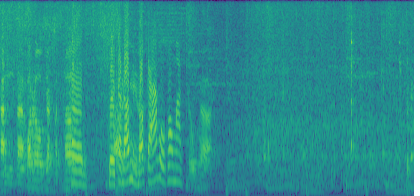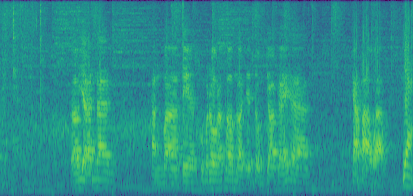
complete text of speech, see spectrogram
hành và boro cho thật thơm thơm. Rồi Đó sau đó mình bỏ cá vô phải không anh? Đúng rồi. Rồi bây giờ anh à, hành và tia pomodoro đã thơm rồi thì anh Tùng cho cái à, cá bào vào dạ.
